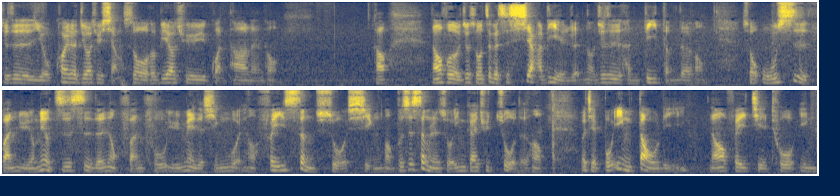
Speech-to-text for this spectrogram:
就是有快乐就要去享受，何必要去管他呢？吼，好。然后佛陀就说：“这个是下劣人哦，就是很低等的哦。说无视凡愚哦，没有知识的那种凡夫愚昧的行为哦，非圣所行哦，不是圣人所应该去做的哈。而且不应道理，然后非解脱因，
